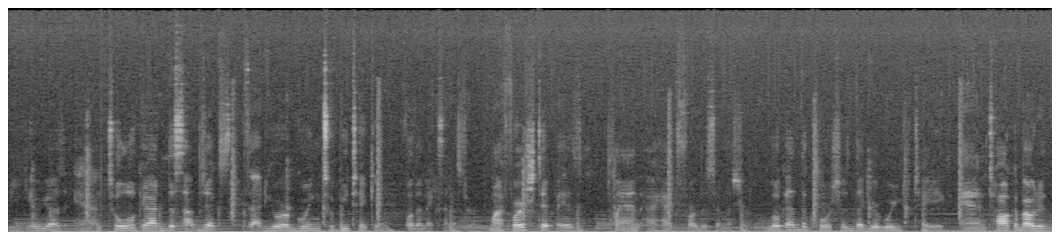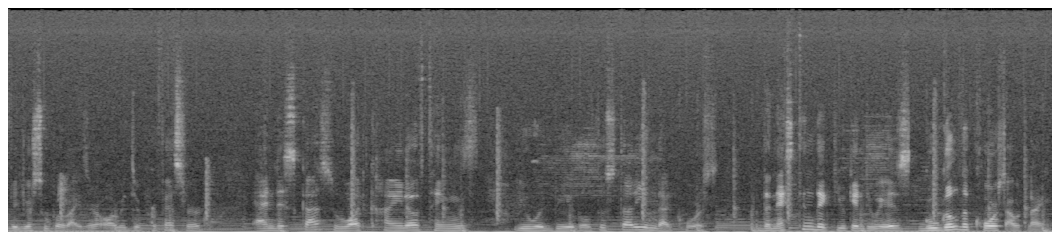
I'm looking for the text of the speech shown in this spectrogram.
weak areas, and to look at the subjects that you are going to be taking for the next semester. My first tip is plan ahead for the semester. Look at the courses that you're going to take and talk about it with your supervisor or with your professor and discuss what kind of things you would be able to study in that course. The next thing that you can do is Google the course outline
